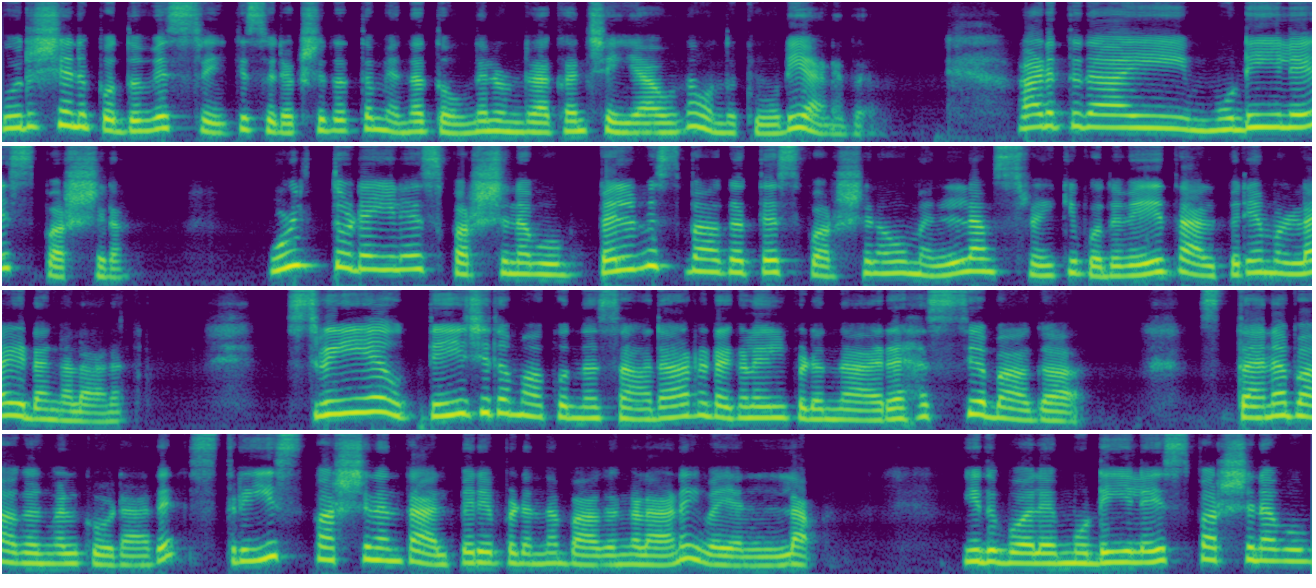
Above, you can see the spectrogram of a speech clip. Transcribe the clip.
പുരുഷന് പൊതുവെ സ്ത്രീക്ക് സുരക്ഷിതത്വം എന്ന തോന്നൽ ഉണ്ടാക്കാൻ ചെയ്യാവുന്ന ഒന്ന് കൂടിയാണിത്. അടുത്തതായി മുടിയിലെ സ്പർശനം. ഉൾത്തുടയിലെ സ്പർശനവും പെൽവിസ് ഭാഗത്തെ സ്പർശനവും എല്ലാം സ്ത്രീക്ക് പൊതുവേ താല്പര്യമുള്ള ഇടങ്ങളാണ്. സ്ത്രീയെ ഉത്തേജിതമാക്കുന്ന സാധാരണ ഇടങ്ങളിൽ പെടുന്ന രഹസ്യഭാഗ സ്തനഭാഗങ്ങൾ കൂടാതെ സ്ത്രീ സ്പർശനം താല്പര്യപ്പെടുന്ന ഭാഗങ്ങളാണ് ഇവയെല്ലാം. ഇതുപോലെ മുടിയിലെ സ്പർശനവും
